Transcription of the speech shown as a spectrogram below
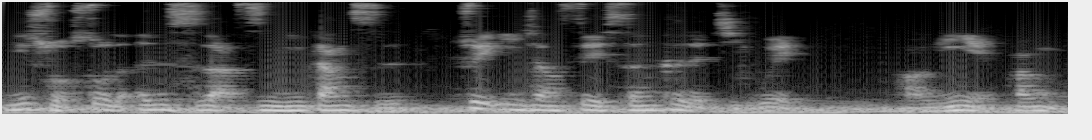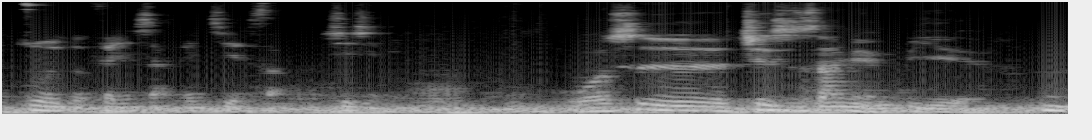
你所受的恩师啊，是您当时最印象最深刻的几位，好，您也帮我们做一个分享跟介绍，谢谢您。我是七十三年毕业，嗯。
